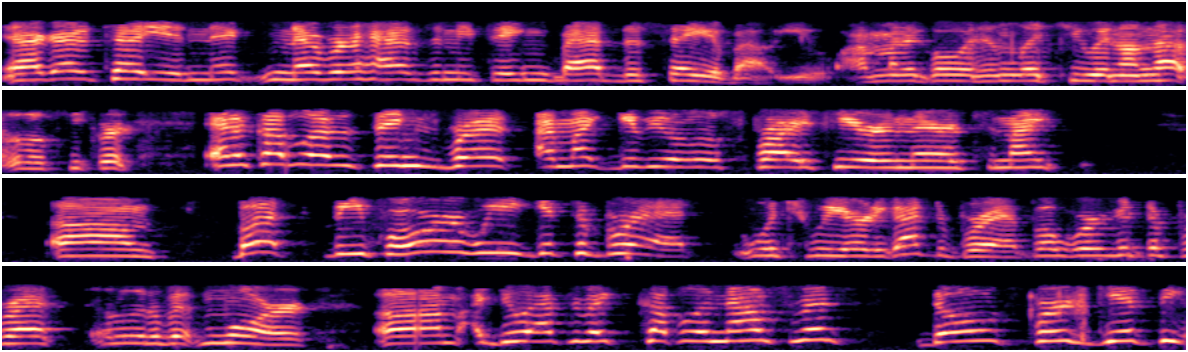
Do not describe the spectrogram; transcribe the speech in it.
yeah, I got to tell you, Nick never has anything bad to say about you. I'm going to go ahead and let you in on that little secret. And a couple other things, Brett. I might give you a little surprise here and there tonight. Um, but before we get to Brett, which we already got to Brett, but we're going to get to Brett a little bit more, um, I do have to make a couple announcements. Don't forget the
